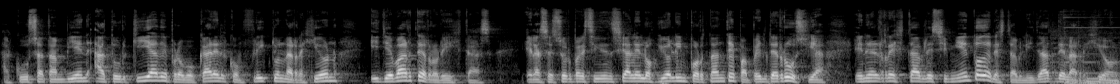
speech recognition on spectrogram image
Acusa también a Turquía de provocar el conflicto en la región y llevar terroristas. El asesor presidencial elogió el importante papel de Rusia en el restablecimiento de la estabilidad de la región.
